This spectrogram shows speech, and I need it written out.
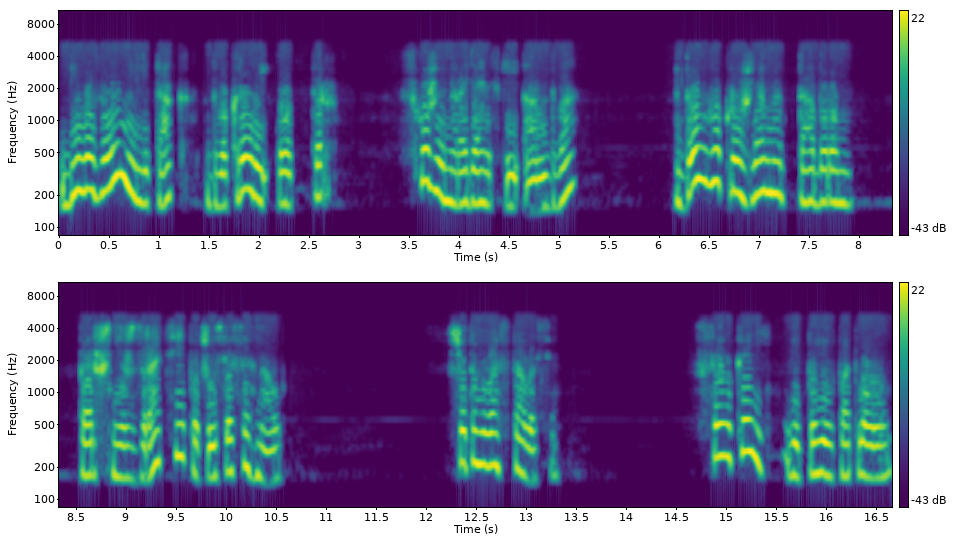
Біло-зелений літак, двокрилий оттер, схожий на радянський Ан-2, довго кружляв над табором, перш ніж з рації почувся сигнал. Що там у вас сталося? Все окей, відповів Патлоу.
